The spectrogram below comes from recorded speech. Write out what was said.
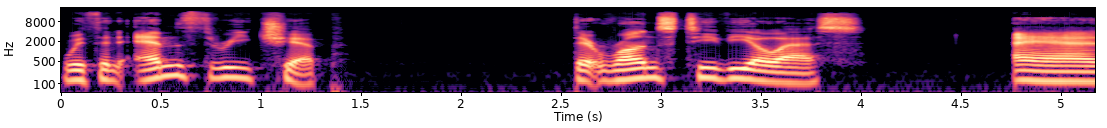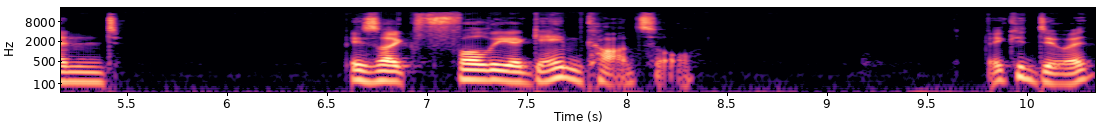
with an M3 chip that runs tvOS and is like fully a game console. They could do it.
